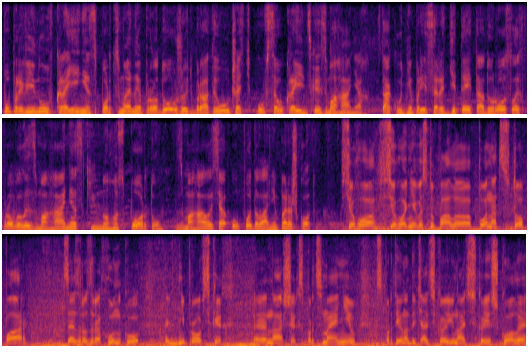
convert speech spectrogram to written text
Попри війну в країні спортсмени продовжують брати участь у всеукраїнських змаганнях. Так у Дніпрі серед дітей та дорослих провели змагання з кінного спорту. Змагалися у подоланні перешкод. Всього сьогодні виступало понад 100 пар. Це з розрахунку дніпровських е, наших спортсменів, спортивно-дитячої юнацької школи.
